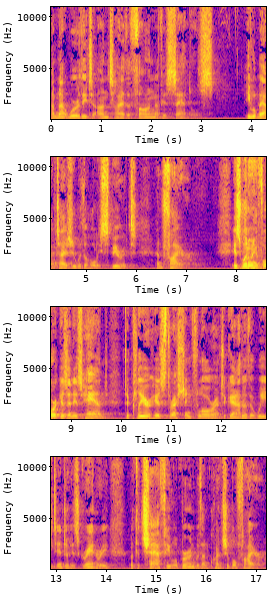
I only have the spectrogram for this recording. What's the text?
I'm not worthy to untie the thong of his sandals. He will baptize you with the Holy Spirit and fire. His winnowing fork is in his hand to clear his threshing floor and to gather the wheat into his granary, but the chaff he will burn with unquenchable fire.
